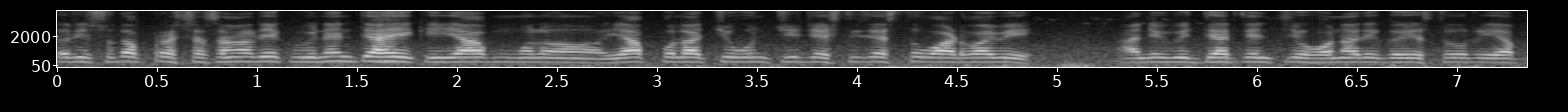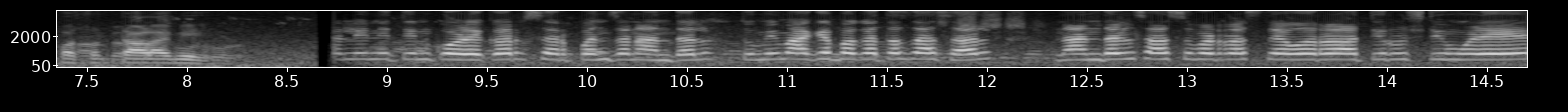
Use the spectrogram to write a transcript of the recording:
तरीसुद्धा प्रशासनाला एक विनंती आहे की या मुल या पुलाची उंची जास्तीत जास्त वाढवावी आणि विद्यार्थ्यांची होणारी गैरसोय यापासून टाळावी. नितीन कोळेकर सरपंच नांदल. तुम्ही मागे बघतच असाल नांदल सासवड रस्त्यावर अतिवृष्टीमुळे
